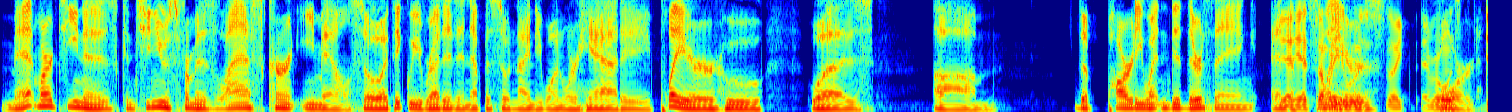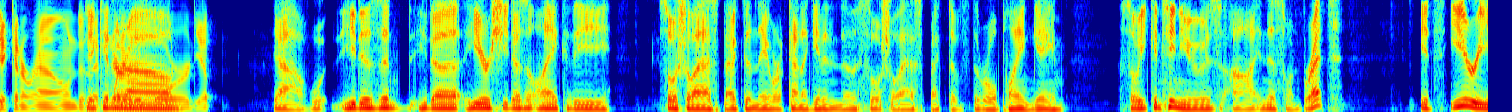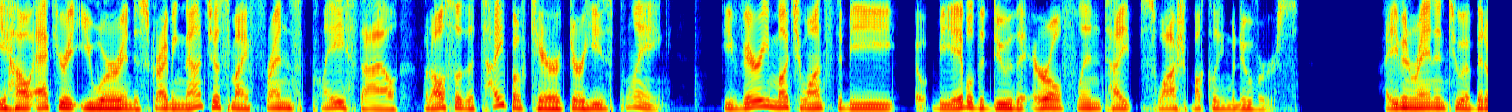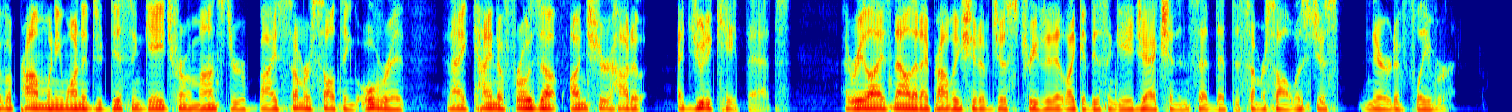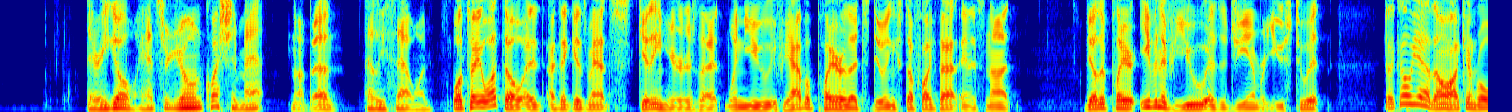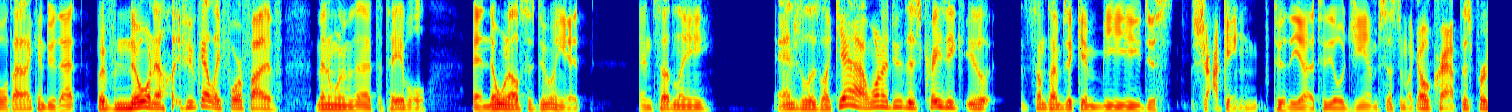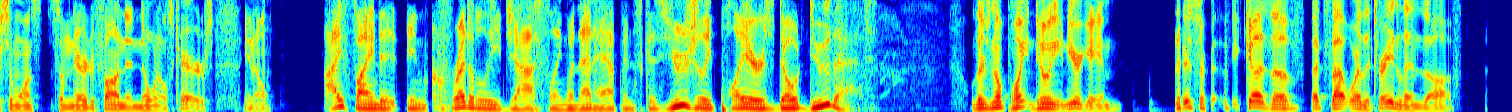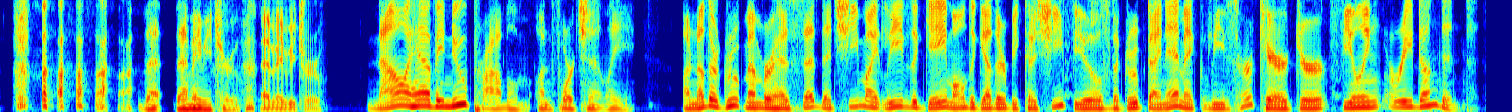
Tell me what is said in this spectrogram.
Matt Martinez continues from his last current email. So I think we read it in episode 91 where he had a player who was um the party went and did their thing and yeah, the he had somebody who was like everyone's bored. dicking around, and Dicking around. bored. Yep. yeah, he doesn't he does he or she doesn't like the social aspect and they were kind of getting into the social aspect of the role playing game. So he continues uh, in this one, Brett. It's eerie how accurate you were in describing not just my friend's play style, but also the type of character he's playing. He very much wants to be be able to do the Errol Flynn type swashbuckling maneuvers. I even ran into a bit of a problem when he wanted to disengage from a monster by somersaulting over it, and I kind of froze up, unsure how to adjudicate that. I realize now that I probably should have just treated it like a disengage action and said that the somersault was just narrative flavor. There you go. Answered your own question, Matt. Not bad. At least that one. Well, I'll tell you what, though, I, think as Matt's getting here is that when you, if you have a player that's doing stuff like that and it's not the other player, even if you as a GM are used to it, you're like, oh, yeah, no, I can roll with that. I can do that. But if no one else, if you've got like four or five men and women at the table and no one else is doing it, and suddenly Angela's like, yeah, I want to do this crazy, sometimes it can be just shocking to the uh, to the old GM system. Like, oh crap, this person wants some narrative fun and no one else cares. You know, I find it incredibly jostling when that happens because usually players don't do that. Well, there's no point in doing it in your game. There's because of that's not where the train lends off. that that may be true. That may be true. Now I have a new problem, unfortunately. Another group member has said that she might leave the game altogether because she feels the group dynamic leaves her character feeling redundant.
